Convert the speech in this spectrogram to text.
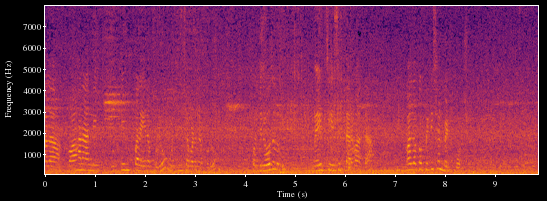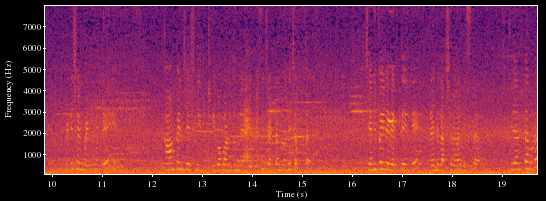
అలా వాహనాన్ని గుర్తింపలేనప్పుడు గుర్తించబడినప్పుడు కొద్ది రోజులు వెయిట్ చేసిన తర్వాత వాళ్ళు ఒక పిటిషన్ పెట్టుకోవచ్చు. పిటిషన్ పెట్టుకుంటే కాంపెన్సేషన్ ఇవ్వబడుతుంది అని చెప్పేసి చట్టంలోనే చెప్తారు. చనిపోయిన వ్యక్తి అయితే రెండు లక్షల వరకు ఇస్తారు. ఇదంతా కూడా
